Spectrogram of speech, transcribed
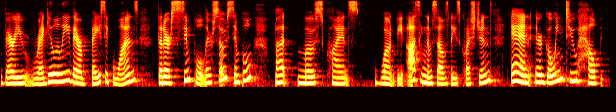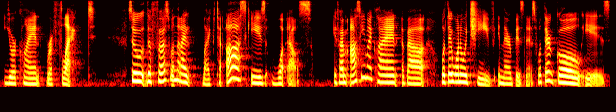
very regularly. They're basic ones that are simple. They're so simple, but most clients won't be asking themselves these questions and they're going to help your client reflect. So, the first one that I like to ask is what else? If I'm asking my client about what they want to achieve in their business, what their goal is,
